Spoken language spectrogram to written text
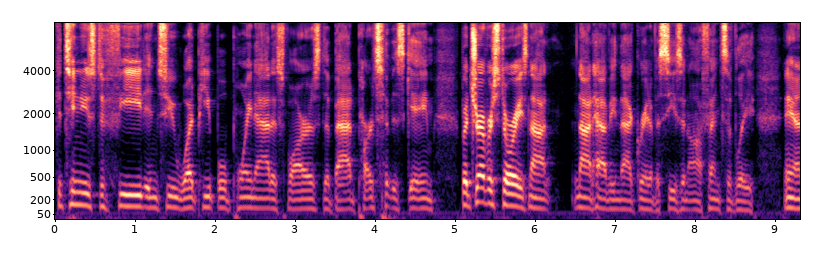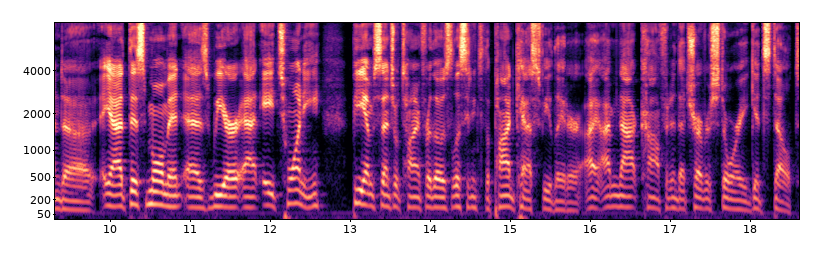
continues to feed into what people point at as far as the bad parts of his game. But Trevor Story is not not having that great of a season offensively. And uh yeah at this moment as we are at 820 p.m. Central Time for those listening to the podcast feed later. I, I'm not confident that Trevor Story gets dealt,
